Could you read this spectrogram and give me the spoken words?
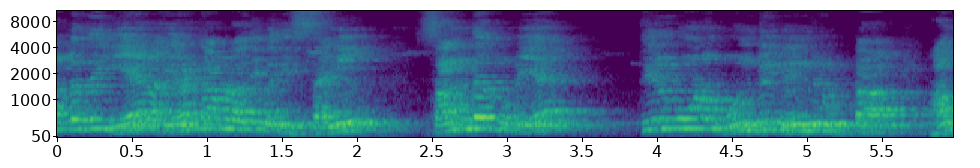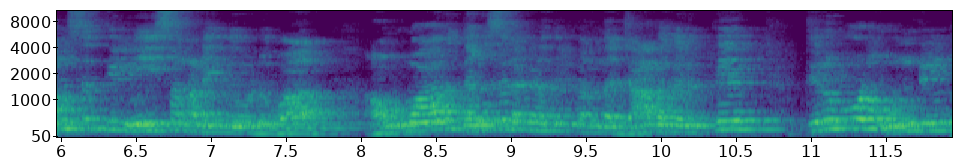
அல்லது ஏழா இரண்டாம் இட அதிபதி சனி சந்தனுடைய திருவோணம் ஒன்றில் நின்று விட்டால் அம்சத்தில் நீசம் அடைந்து விடுவார். அவ்வாறு தனுசு லக்கணத்தில் பிறந்த ஜாதகருக்கு திருவோணம் ஒன்றில்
